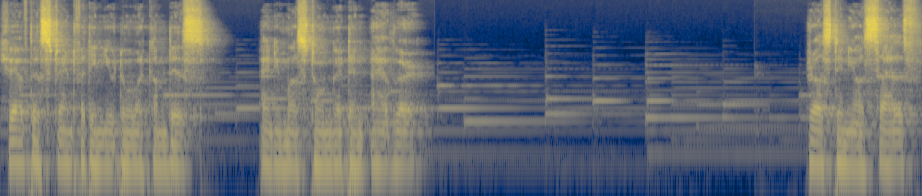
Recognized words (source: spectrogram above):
You have the strength within you to overcome this, and you are stronger than ever. Trust in yourself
